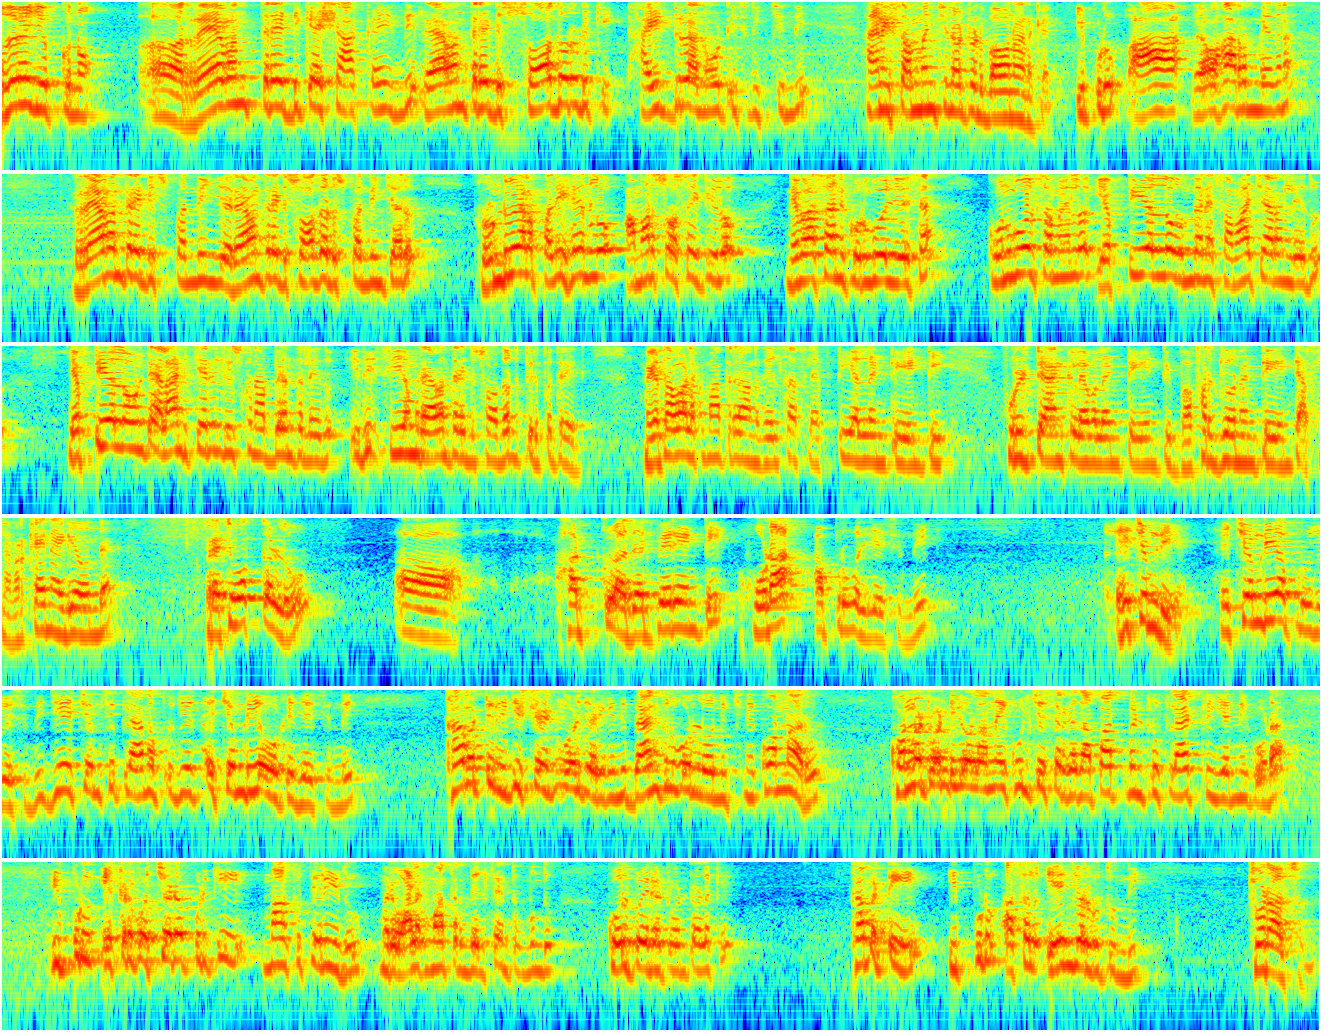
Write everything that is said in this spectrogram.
ఉదయం చెప్పుకున్నాం. రేవంత్ రెడ్డికే షాక్ అయింది. రేవంత్ రెడ్డి సోదరుడికి హైడ్రా నోటీసులు ఇచ్చింది. ఆయనకి సంబంధించినటువంటి భవనానికని. ఇప్పుడు ఆ వ్యవహారం మీదన రేవంత్ రెడ్డి స్పందించి రేవంత్ రెడ్డి సోదరుడు స్పందించారు. రెండు వేల పదిహేనులో అమర్ సొసైటీలో నివాసాన్ని కొనుగోలు చేశా. కొనుగోలు సమయంలో ఎఫ్టీఎల్లో ఉందనే సమాచారం లేదు. ఎఫ్టీఎల్లో ఉంటే ఎలాంటి చర్యలు తీసుకునే అభ్యంతరం లేదు. ఇది సీఎం రేవంత్ రెడ్డి సోదరుడు తిరుపతి రెడ్డి. మిగతా వాళ్ళకి మాత్రం ఏమైనా తెలుసు? అసలు ఎఫ్టీఎల్ అంటే ఏంటి? ఫుల్ ట్యాంక్ లెవెల్ అంటే ఏంటి? బఫర్ జోన్ అంటే ఏంటి? అసలు ఎవరికైనా ఐడియా ఉందా? ప్రతి ఒక్కళ్ళు హట్ దాని పేరేంటి? హుడా అప్రూవల్ చేసింది. హెచ్ఎండిఏ. హెచ్ఎండిఏ అప్రూవ్ చేసింది. జిహెచ్ఎంసీ ప్లాన్ అప్రూవ్ చేసింది. హెచ్ఎండిఏ ఓకే చేసింది. కాబట్టి రిజిస్ట్రేషన్ కూడా జరిగింది. బ్యాంకులు కూడా లోన్ ఇచ్చినాయి. కొన్నారు. కొన్నటువంటి వాళ్ళు అన్నయ్య కూల్చేశారు కదా. అపార్ట్మెంట్లు ఫ్లాట్లు ఇవన్నీ కూడా. ఇప్పుడు ఇక్కడికి వచ్చేటప్పటికి మాకు తెలియదు మరి వాళ్ళకి మాత్రం తెలిసే ఇంతకుముందు కోల్పోయినటువంటి వాళ్ళకి? కాబట్టి ఇప్పుడు అసలు ఏం జరుగుతుంది? చూడాల్సింది.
